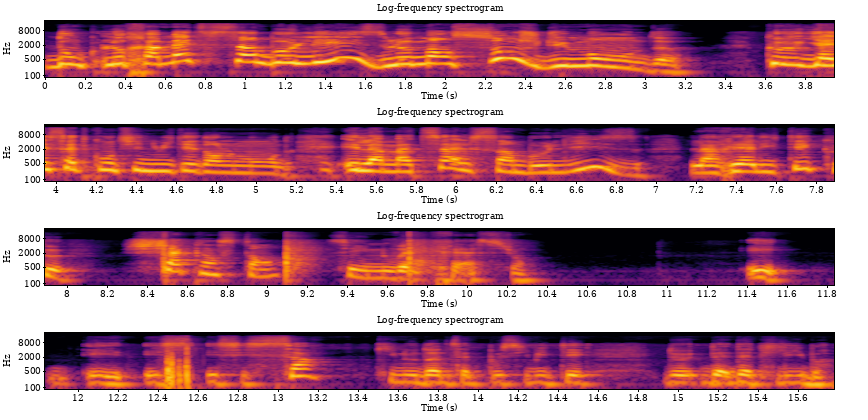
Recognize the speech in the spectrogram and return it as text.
Donc le chametz symbolise le mensonge du monde, qu'il y a cette continuité dans le monde. Et la matzah, elle symbolise la réalité que chaque instant, c'est une nouvelle création. Et, c'est ça qui nous donne cette possibilité d'être libre.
